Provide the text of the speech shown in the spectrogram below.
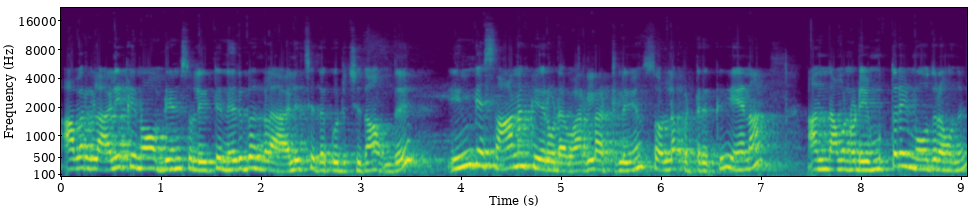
அவர்களை அழிக்கணும் அப்படின்னு சொல்லிட்டு நிருபங்களை அழிச்சதை குறித்து தான் வந்து இங்கே சாணக்கியரோட வரலாற்றுலையும் சொல்லப்பட்டிருக்கு. ஏன்னா அந்த அவனுடைய முத்திரை மோதிரம் வந்து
